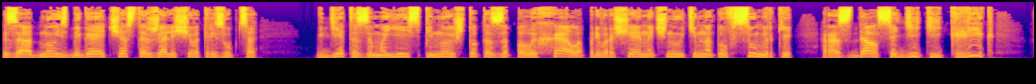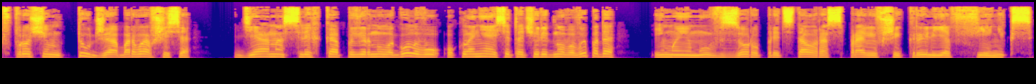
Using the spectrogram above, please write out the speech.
заодно избегая часто жалящего трезубца. Где-то за моей спиной что-то заполыхало, превращая ночную темноту в сумерки. Раздался дикий крик, впрочем, тут же оборвавшийся — Диана слегка повернула голову, уклоняясь от очередного выпада, и моему взору предстал расправивший крылья Феникс.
